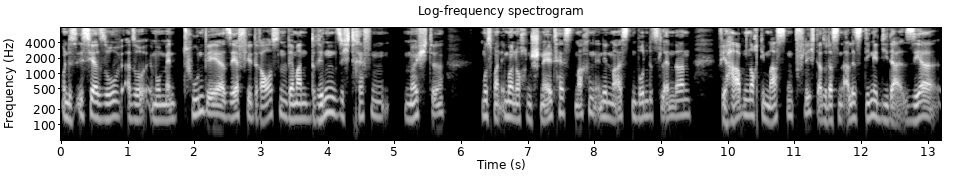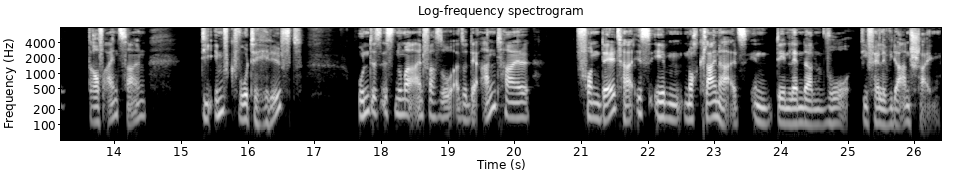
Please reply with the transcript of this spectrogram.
Und es ist ja so, also im Moment tun wir ja sehr viel draußen. Wenn man drinnen sich treffen möchte, muss man immer noch einen Schnelltest machen in den meisten Bundesländern. Wir haben noch die Maskenpflicht. Also das sind alles Dinge, die da sehr drauf einzahlen. Die Impfquote hilft. Und es ist nun mal einfach so, also der Anteil von Delta ist eben noch kleiner als in den Ländern, wo die Fälle wieder ansteigen.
